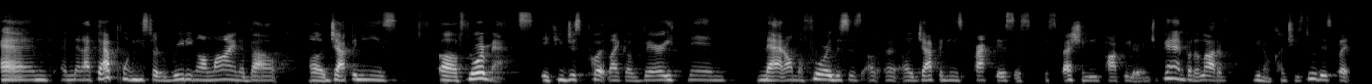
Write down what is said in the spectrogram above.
And and then at that point, he started reading online about uh, Japanese uh, floor mats. If you just put like a very thin mat on the floor. This is a, a, a Japanese practice, especially popular in Japan, but a lot of you know countries do this. But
